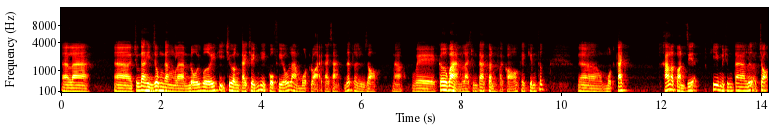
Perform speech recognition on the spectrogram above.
à, là à, chúng ta hình dung rằng là đối với thị trường tài chính thì cổ phiếu là một loại tài sản rất là rủi ro đó. về cơ bản là chúng ta cần phải có cái kiến thức uh, một cách khá là toàn diện khi mà chúng ta lựa chọn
